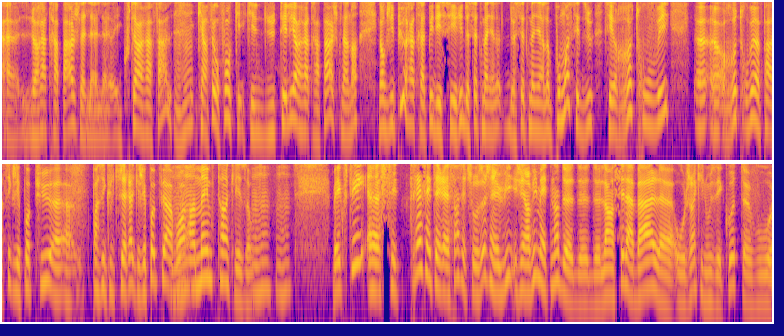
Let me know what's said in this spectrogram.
la- le rattrapage, écouter en rafale, qui en fait au fond qui, qui est du télé en rattrapage finalement. Donc j'ai pu rattraper des séries de cette manière de cette manière-là. Pour moi, c'est du c'est retrouver euh, euh, retrouver un passé que j'ai pas pu passé culturel que j'ai pas pu avoir en même temps que les autres. Ben écoutez, c'est très intéressant cette chose-là. J'ai envie, j'ai envie maintenant de, de, de lancer la balle aux gens qui nous écoutent. Vous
